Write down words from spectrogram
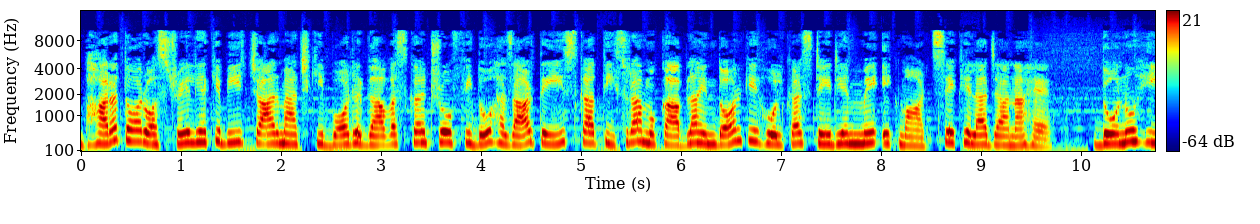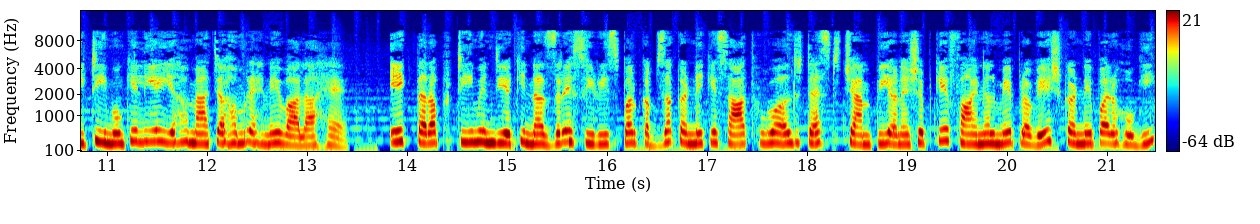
भारत और ऑस्ट्रेलिया के बीच चार मैच की बॉर्डर गावस्कर ट्रॉफी 2023 का तीसरा मुकाबला इंदौर के होलकर स्टेडियम में एक मार्च से खेला जाना है। दोनों ही टीमों के लिए यह मैच अहम रहने वाला है। एक तरफ़ टीम इंडिया की नज़रें सीरीज़ पर कब्जा करने के साथ वर्ल्ड टेस्ट चैंपियनशिप के फाइनल में प्रवेश करने पर होगी,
